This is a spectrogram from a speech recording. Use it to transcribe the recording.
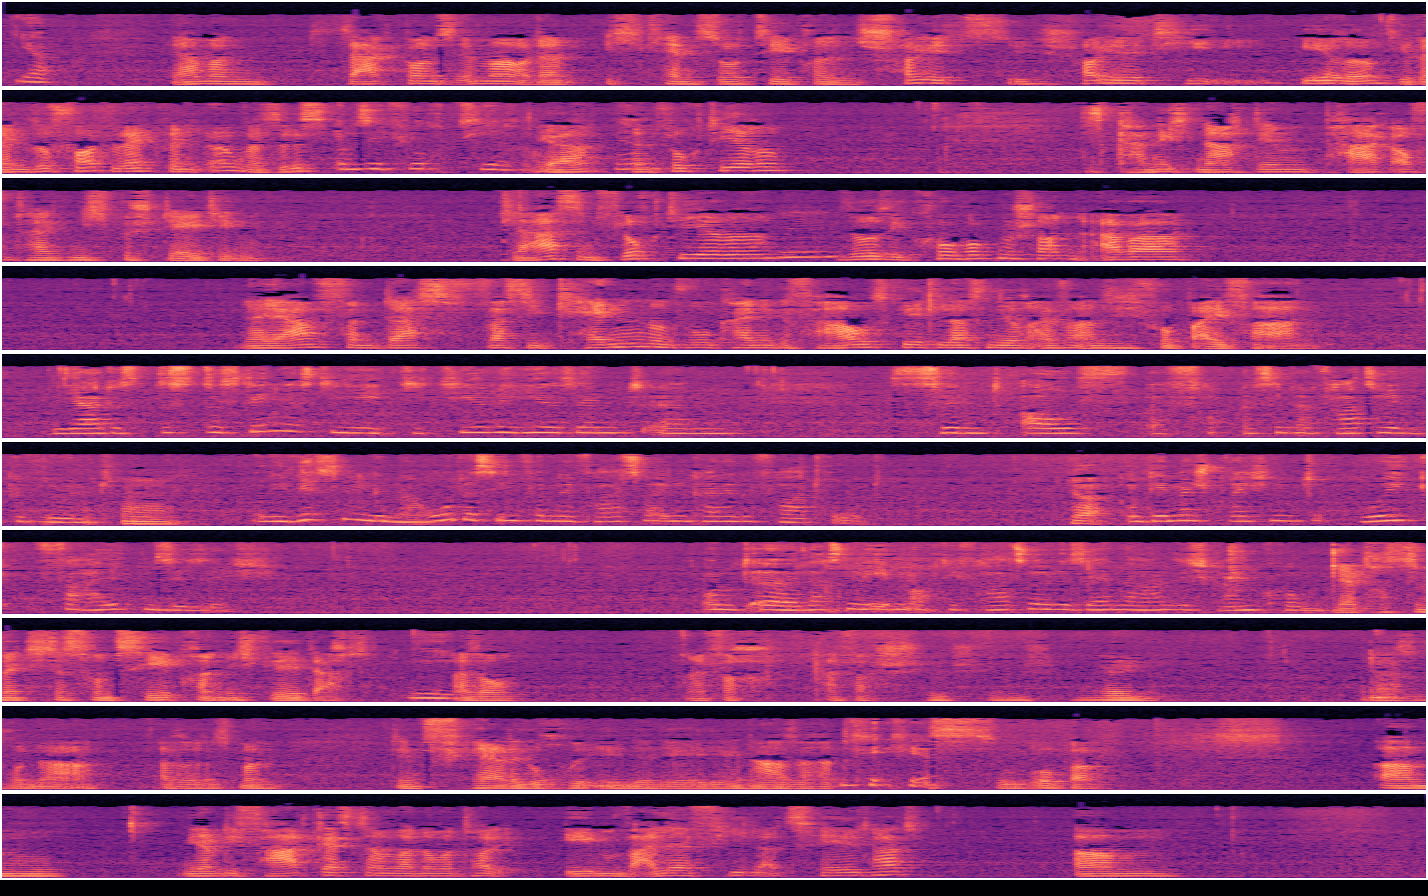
Ja. Ja, man sagt bei uns immer, oder ich kenne so, Zebra sind scheue, scheue Tiere, die rennen sofort weg, wenn irgendwas ist. Und sind Fluchttiere. auch. Ja, sind Fluchttiere. Das kann ich nach dem Parkaufenthalt nicht bestätigen. Klar, es sind Fluchttiere, so, sie gucken schon, aber naja, von das, was sie kennen und wo keine Gefahr ausgeht, lassen sie auch einfach an sich vorbeifahren. Ja, das, das, das Ding ist, die, die Tiere hier sind, ähm, sind, auf, äh, sind an Fahrzeuge gewöhnt. Hm. Und die wissen genau, dass ihnen von den Fahrzeugen keine Gefahr droht. Ja, Und dementsprechend ruhig verhalten sie sich. Und äh, lassen eben auch die Fahrzeuge sehr nah an sich rankommen. ja, trotzdem hätte ich das vom Zebra nicht gedacht. Nee. Also, einfach, einfach schön, schön, schön. Ja, Ja. so nah. Also, dass man den Pferdegeruch in der, in der Nase hat. Ja. ist super. Ähm, ja, die Fahrt gestern war nochmal toll, eben weil er viel erzählt hat. Ähm,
